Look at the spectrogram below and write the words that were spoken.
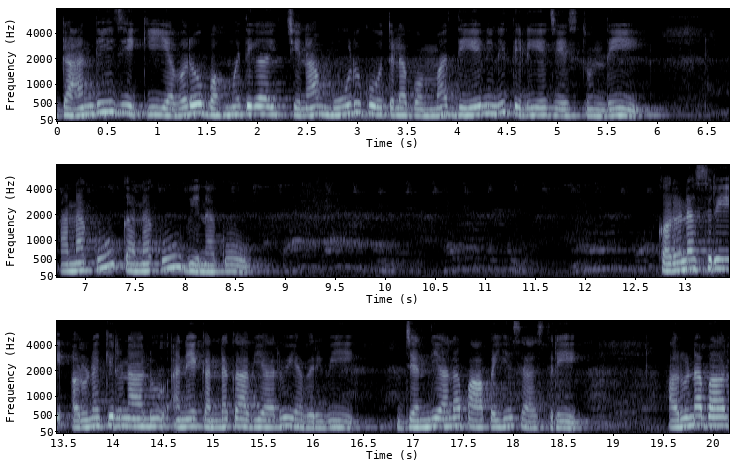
గాంధీజీకి ఎవరో బహుమతిగా ఇచ్చిన మూడు కోతుల బొమ్మ దేనిని తెలియజేస్తుంది? అనకు కనకు వినకు. కరుణశ్రీ అరుణకిరణాలు అనే ఖండకావ్యాలు ఎవరివి? జంధ్యాల పాపయ్య శాస్త్రి. అరుణబాల్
